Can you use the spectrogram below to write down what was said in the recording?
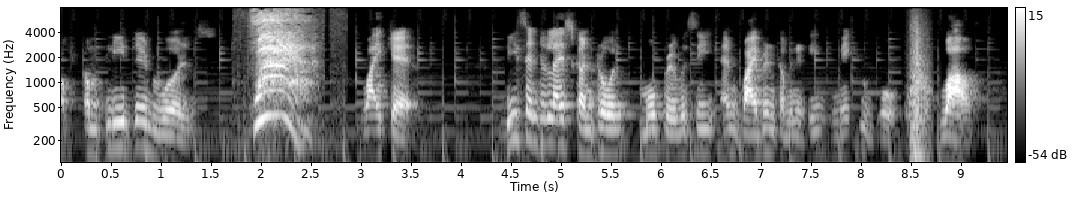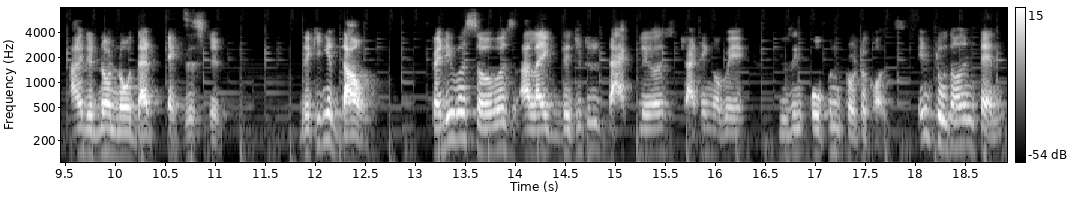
of completed worlds. Why? Why care? Decentralized control, more privacy, and vibrant communities make you go, wow, I did not know that existed. Breaking it down, Fediverse servers are like digital tag players chatting away using open protocols. In 2010,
